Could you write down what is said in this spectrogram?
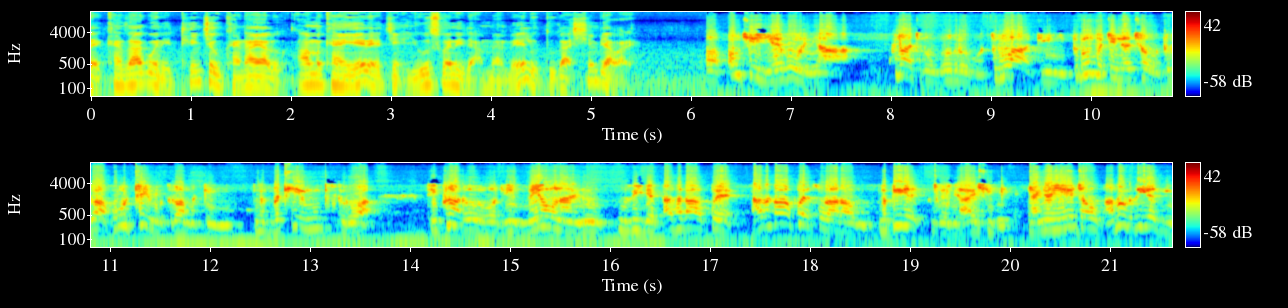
တဲ့ခန်းစား권တွေထိန်းချုပ်ခံထားရလို့အာမခံရဲတဲ့အကျင့်အယိုးဆွဲနေတာအမှန်ပဲလို့သူကရှင်းပြပါတယ်။အောက်ခြေရဲဘော်တွေကခုနကျွန်တော်ပြောသလိုသူတို့ကဒီသူတို့မတင်တဲ့ချက်ကိုသူတို့ကဟိုထိတ်ကိုသူတို့ကမတင်ဘူးမထင်ဘူးသူတို့ကဒီခုနတို့ဒီမင်းအွန်လိုင်းတို့ဦးစီးတဲ့သာသနာ့အဖွဲ့သာသနာ့အဖွဲ့ဆိုတာတော့မပြီးတဲ့လူတွေအများကြီးရှိတယ်။နိုင်ငံရေးအကြောင်းဘာမှမသိတဲ့လူတွေ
